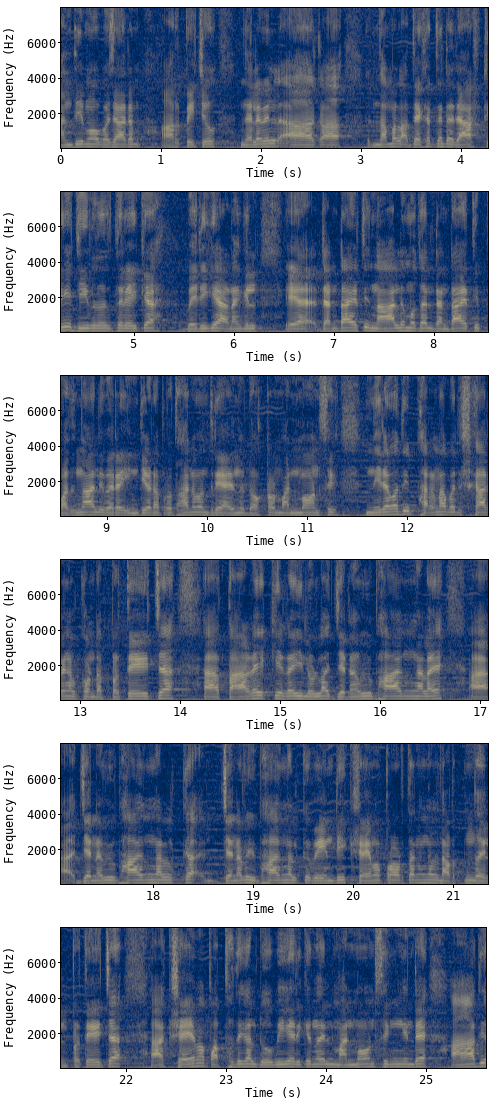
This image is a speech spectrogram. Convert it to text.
അന്തിമോപചാരം അർപ്പിച്ചു. നിലവിൽ നമ്മൾ അദ്ദേഹത്തിന്റെ രാഷ്ട്രീയ ജീവിതത്തിലേക്ക് വരികയാണെങ്കിൽ രണ്ടായിരത്തി നാല് മുതൽ രണ്ടായിരത്തി പതിനാല് വരെ ഇന്ത്യയുടെ പ്രധാനമന്ത്രിയായിരുന്നു ഡോക്ടർ മൻമോഹൻ സിംഗ്. നിരവധി ഭരണ പരിഷ്കാരങ്ങൾ കൊണ്ട് പ്രത്യേകിച്ച് താഴേക്കിടയിലുള്ള ജനവിഭാഗങ്ങളെ ജനവിഭാഗങ്ങൾക്ക് ജനവിഭാഗങ്ങൾക്ക് വേണ്ടി ക്ഷേമപ്രവർത്തനങ്ങൾ നടത്തുന്നതിൽ പ്രത്യേകിച്ച് ക്ഷേമ പദ്ധതികൾ രൂപീകരിക്കുന്നതിൽ മൻമോഹൻ സിംഗിന്റെ ആദ്യ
